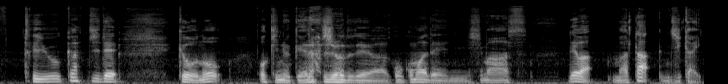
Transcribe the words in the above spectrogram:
という感じで、今日の起き抜けラジオではここまでにします。では、また次回。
